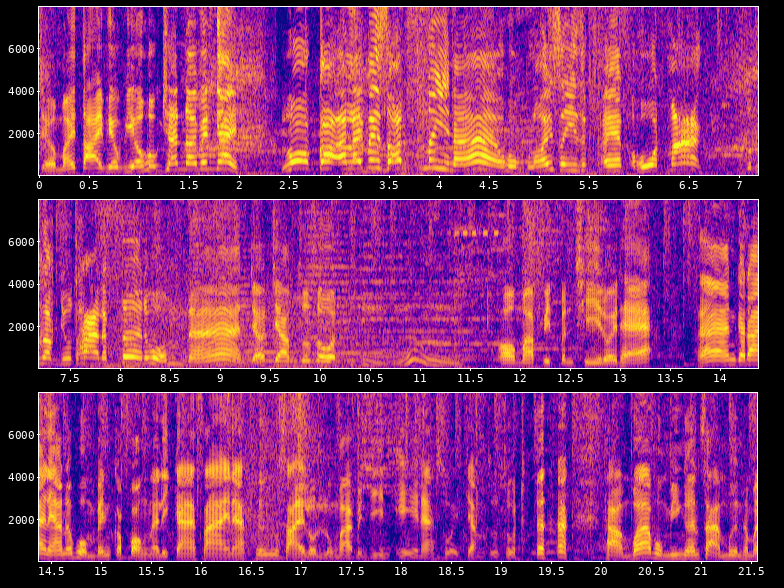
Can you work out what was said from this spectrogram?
เจอไม้ตายเพียวๆของฉันหน่อยเป็นไง โลกเกาะอะไรไม่สนนี่นะ641โหดมากสำหรับยูท่าห์แรปเตอร์นะผมนะเจ้าจำโซดออกมาปิดบัญชีโดยแท้ แทนก็ได้แล้วนะผมเป็นกระป๋องนาฬิกาทรายนะซึ่งทรายหล่นลงมาเป็น DNA นะ สวยจำสุดๆ ถามว่าผมมีเงิน 30,000ทำไม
